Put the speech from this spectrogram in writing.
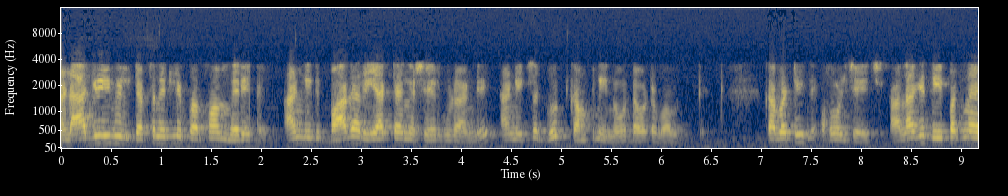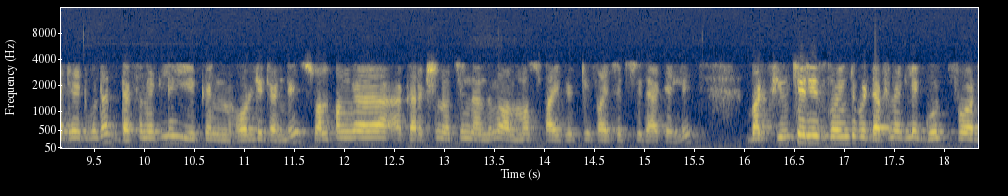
and agri will definitely perform very well and ఇది బాగా రియాక్ట్ అయిన షేర్ కూడా అండి. And it's a good company no doubt about it కాబట్టి హోల్డ్ చేయొచ్చు. అలాగే దీపక్ నైట్రేట్ కూడా definitely you can hold it అండి. స్వల్పంగా కరెక్షన్ వచ్చింది అందులో almost five fifty five sixty దాకా వెళ్ళి. But future is going to be definitely good for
